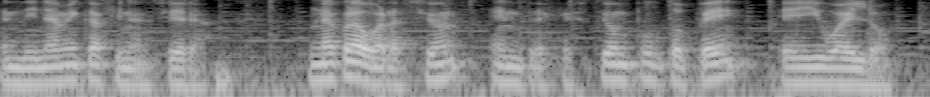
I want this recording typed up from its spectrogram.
en Dinámica Financiera, una colaboración entre gestión.p e EYLO.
